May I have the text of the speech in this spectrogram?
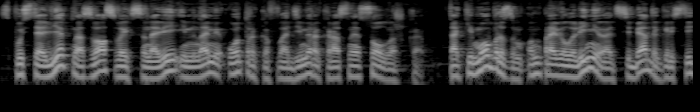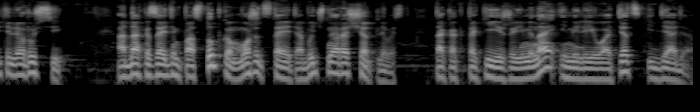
спустя век назвал своих сыновей именами отроков Владимира Красное Солнышко. Таким образом, он провел линию от себя до крестителя Руси. Однако за этим поступком может стоять обычная расчетливость, так как такие же имена имели его отец и дядя.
